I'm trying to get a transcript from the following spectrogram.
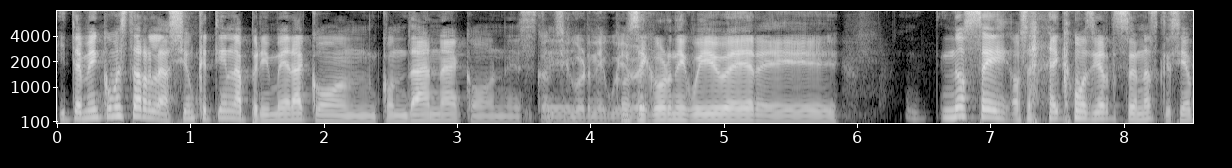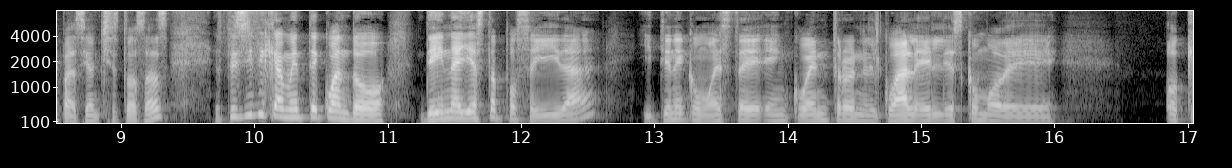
Y también como esta relación que tiene la primera con, con Dana, con, este, Con Sigourney con Weaver. Sigourney Weaver, eh, no sé, o sea, hay como ciertas escenas que sí me parecieron chistosas. Específicamente cuando Dana ya está poseída y tiene como este encuentro en el cual él es como de, ok,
